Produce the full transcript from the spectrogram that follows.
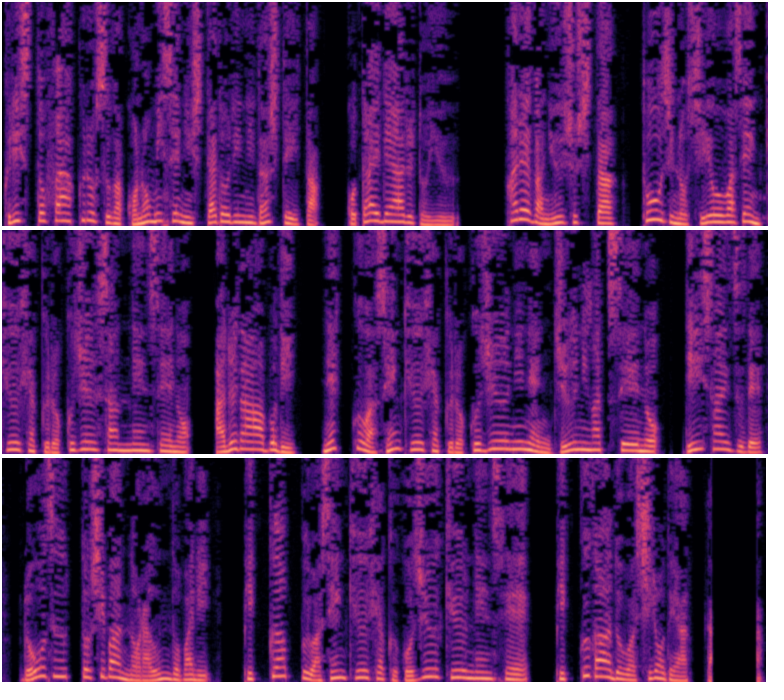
クリストファー・クロスがこの店に下取りに出していた個体であるという。彼が入手した当時の仕様は1963年製のアルダーボディ、ネックは1962年12月製の D サイズでローズウッド指板のラウンドバリ、ピックアップは1959年製、ピックガードは白であった。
